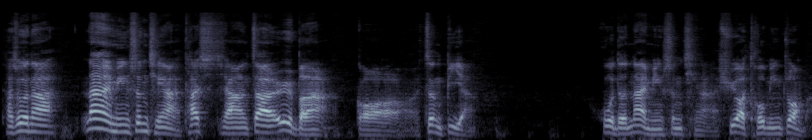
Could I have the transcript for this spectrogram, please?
他说呢，难民申请啊，他想在日本啊搞政币啊，获得难民申请啊，需要投名状嘛。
